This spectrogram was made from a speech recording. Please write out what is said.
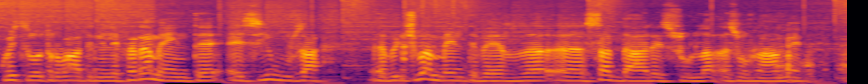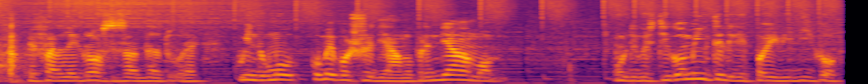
Questo lo trovate nelle ferramente e si usa eh, principalmente per eh, saldare sul, sul rame per fare le grosse saldature quindi come, come procediamo? Prendiamo uno di questi gomitoli che poi vi dico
